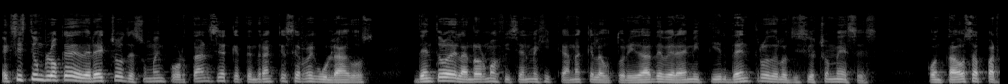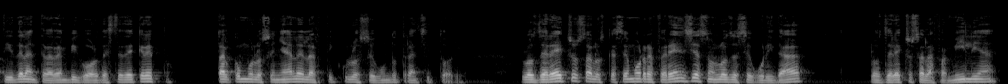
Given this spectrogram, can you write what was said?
Existe un bloque de derechos de suma importancia que tendrán que ser regulados dentro de la norma oficial mexicana que la autoridad deberá emitir dentro de los 18 meses, contados a partir de la entrada en vigor de este decreto, tal como lo señala el artículo segundo transitorio. Los derechos a los que hacemos referencia son los de seguridad, los derechos a la familia,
